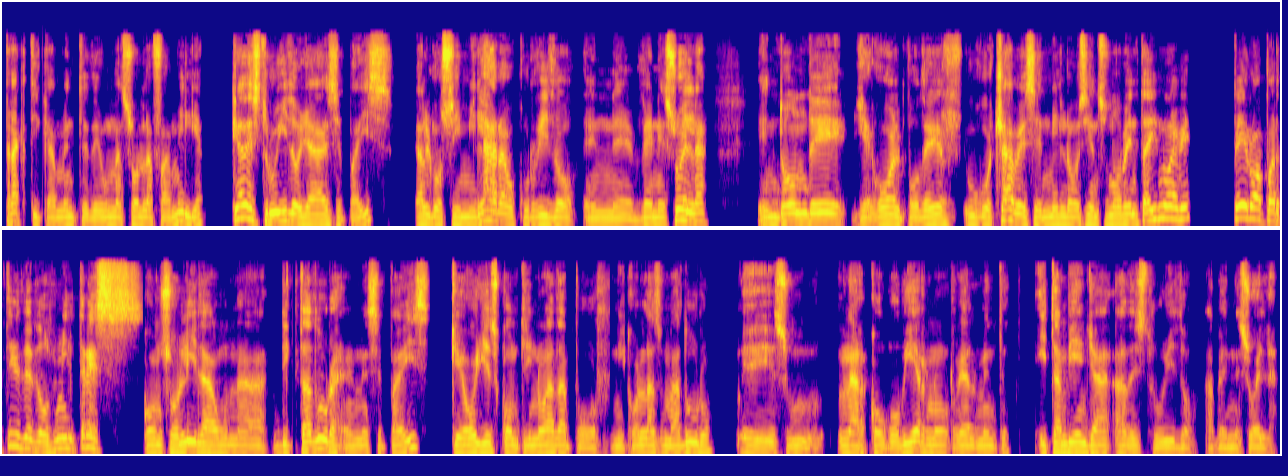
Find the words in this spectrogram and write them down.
prácticamente de una sola familia, que ha destruido ya ese país. Algo similar ha ocurrido en eh, Venezuela, en donde llegó al poder Hugo Chávez en 1999, pero a partir de 2003 consolida una dictadura en ese país que hoy es continuada por Nicolás Maduro, es un narcogobierno realmente, y también ya ha destruido a Venezuela.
